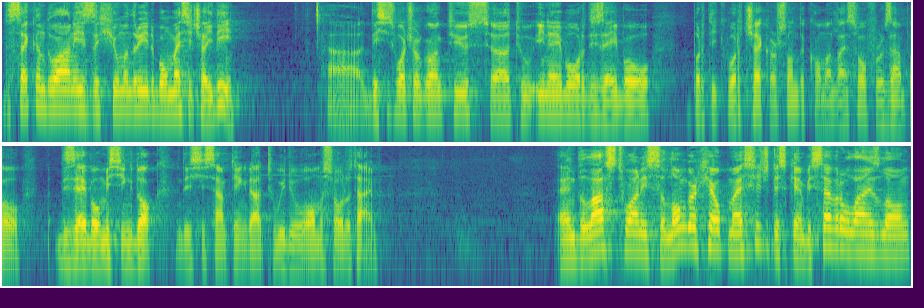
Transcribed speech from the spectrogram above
The second one is the human readable message ID. Uh, this is what you're going to use uh, to enable or disable particular checkers on the command line. So for example, disable missing doc. This is something that we do almost all the time. And the last one is a longer help message. This can be several lines long.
